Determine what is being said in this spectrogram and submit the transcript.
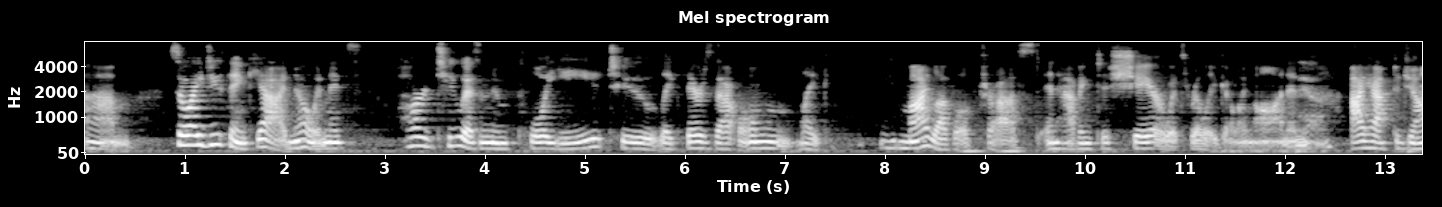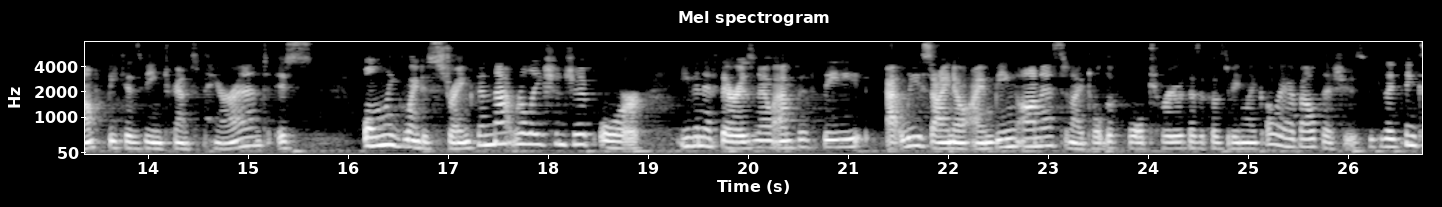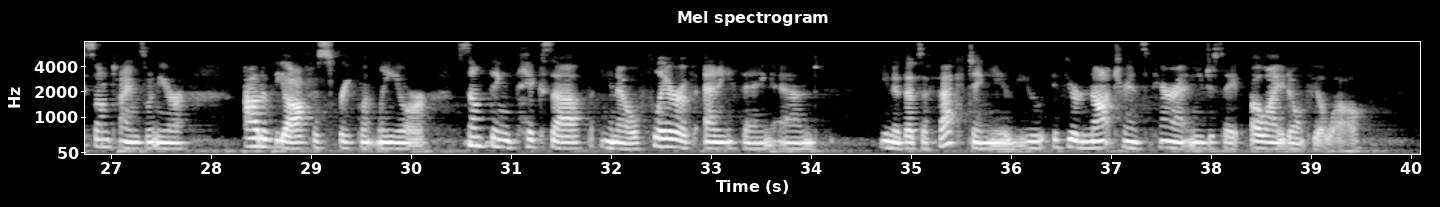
Um, so I do think, yeah, no, and it's hard too as an employee to like, there's that own like my level of trust and having to share what's really going on. And yeah. I have to jump because being transparent is only going to strengthen that relationship or even if there is no empathy, at least I know I'm being honest and I told the full truth as opposed to being like, oh, I have health issues. Because I think sometimes when you're out of the office frequently or something picks up, you know, a flare of anything and you know that's affecting you, you if you're not transparent and you just say, "Oh, I don't feel well."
